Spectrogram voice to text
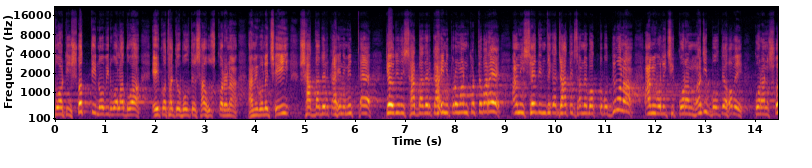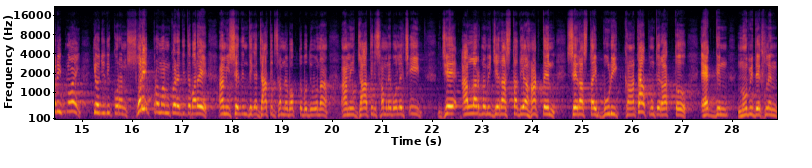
দোয়াটি সত্যি নবীর বলা দোয়া। এই কথা কেউ বলতে সাহস করে না। আমি বলেছি, সাদ্দাদের কাহিনী মিথ্যা। কেউ যদি সাদ্দাদের কাহিনী প্রমাণ করতে পারে, আমি সেদিন থেকে জাতির সামনে বক্তব্য দিব না। আমি বলেছি, কোরআন মাজিদ বলতে হবে, কোরআন শরীফ নয়। কেউ যদি কোরআন শরীফ প্রমাণ করে দিতে পারে, আমি সেদিন থেকে জাতির সামনে বক্তব্য দিব না। আমি জাতির সামনে বলেছি যে, আল্লাহর নবী যে রাস্তা দিয়ে হাঁটতেন, সে রাস্তায় বুড়ি কাঁটা পুঁতে রাখত। একদিন নবী দেখলেন,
